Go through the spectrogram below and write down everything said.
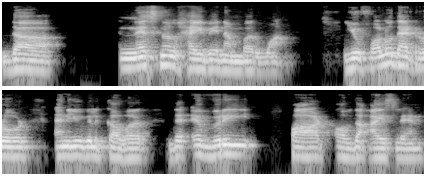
the National Highway Number One. You follow that road and you will cover the every part of the Iceland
